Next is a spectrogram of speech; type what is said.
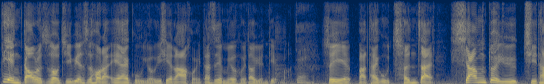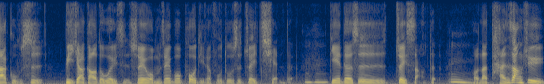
垫高了之后，即便是后来 AI 股有一些拉回，但是也没有回到原点嘛。对。所以也把台股撑在相对于其他股市。比较高的位置，所以我们这一波破底的幅度是最浅的，嗯哼，跌的是最少的，嗯，哦，那弹上去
